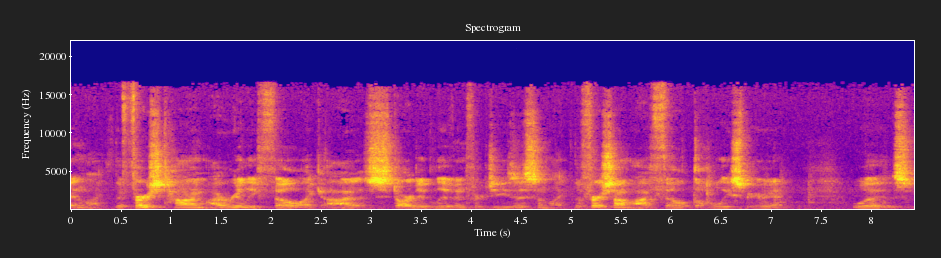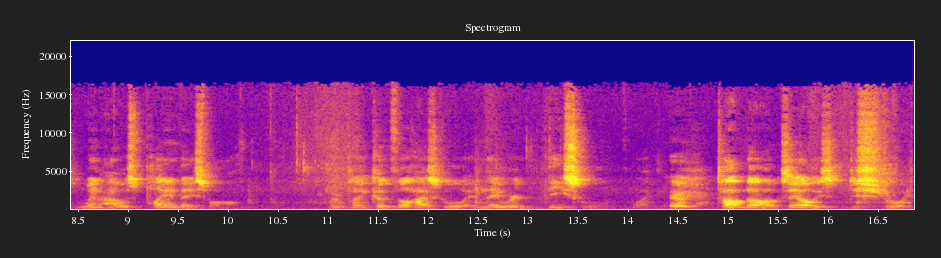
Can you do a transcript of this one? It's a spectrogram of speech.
And like the first time I really felt like I started living for Jesus, and like the first time I felt the Holy Spirit was when I was playing baseball. We were playing Cookeville High School, and they were the school. Like Hell yeah. top dogs, they always destroyed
